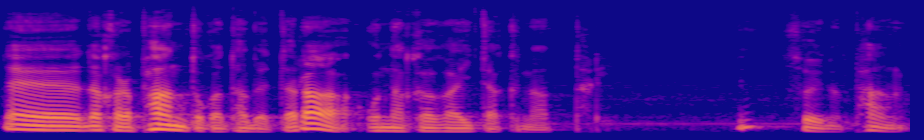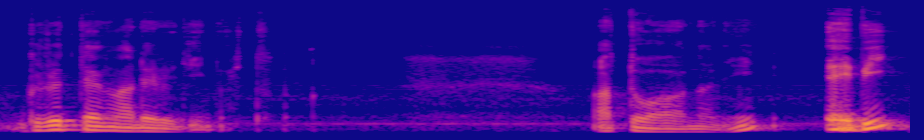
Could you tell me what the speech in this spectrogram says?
でだからパンとか食べたらお腹が痛くなったり、ね、そういうの。パン。グルテンアレルギーの人とか。あとは何？エビ？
